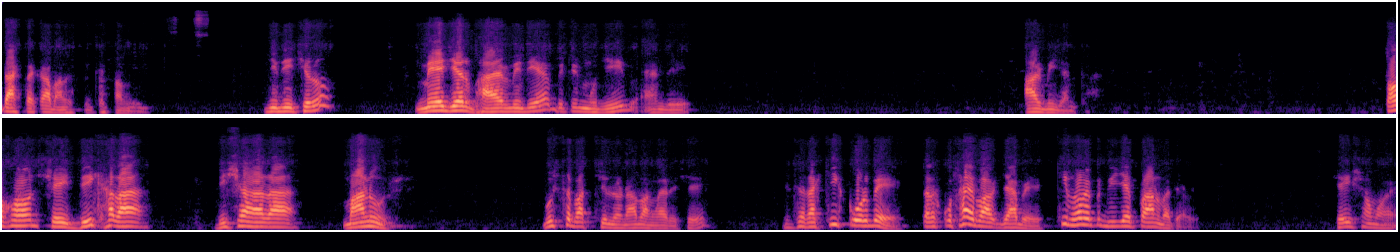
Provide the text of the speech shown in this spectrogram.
ডাক্তার কামাল হোসেনকে সঙ্গে। যিনি ছিল major via media between Mujib and the army জানতা তখন সেই দিকহারা, দিশাহারা মানুষ বুঝতে পারছিল না বাংলাদেশে যে তারা কি করবে, তারা কোথায় যাবে, কীভাবে নিজের প্রাণ বাঁচাবে সেই সময়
